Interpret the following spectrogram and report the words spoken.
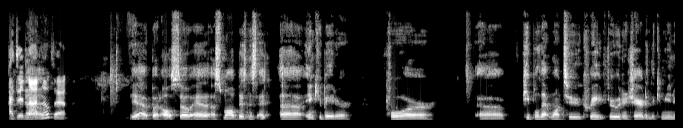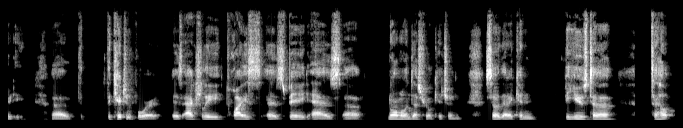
I did not know that. Yeah, but also a, a small business ed, incubator for people that want to create food and share it in the community. Uh, the, the, kitchen for it is actually twice as big as a normal industrial kitchen, so that it can be used to to help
